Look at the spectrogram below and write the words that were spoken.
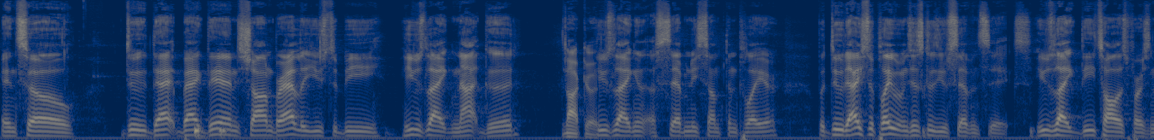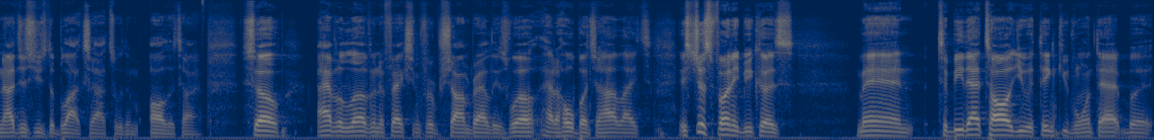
And so dude, that back then, Shawn Bradley used to be. He was like not good. Not good. He was like a seventy something player. But dude, I used to play with him just because he was seven six. He was like the tallest person. I just used to block shots with him all the time. So I have a love and affection for Shawn Bradley as well. Had a whole bunch of highlights. It's just funny because, man, to be that tall, you would think you'd want that, but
